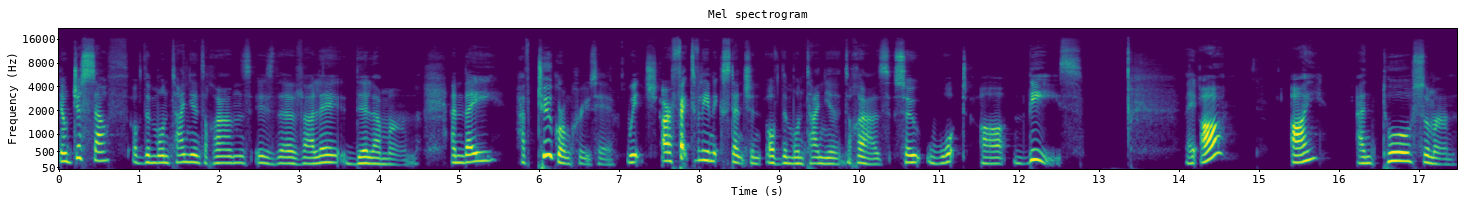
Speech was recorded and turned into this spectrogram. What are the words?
Now, just south of the Montagne de Reims is the Vallée de la Marne, and they have two Grand Crus here, which are effectively an extension of the Montagne de Reims. So, what are these? They are Aÿ and Tours-sur-Marne.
